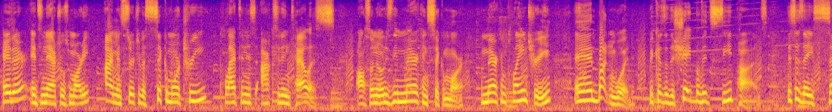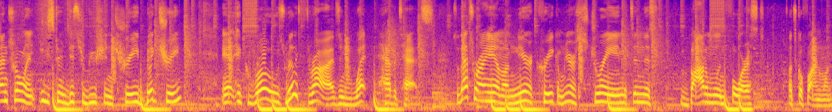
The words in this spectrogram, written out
Hey there, it's Naturals Marty. I'm in search of a sycamore tree, Platanus occidentalis, also known as the American sycamore, American plane tree, and buttonwood because of the shape of its seed pods. This is a central and eastern distribution tree, big tree, and it grows, really thrives in wet habitats. So that's where I am. I'm near a creek, I'm near a stream. It's in this bottomland forest. Let's go find one.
